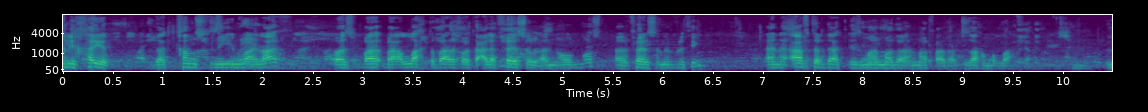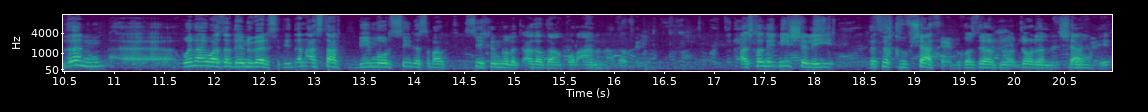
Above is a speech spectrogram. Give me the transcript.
any khair that comes to me in my life, was by, by Allah Ta'ala first and almost, uh, first and everything. And after that is my mother and my father. Then, uh, when I was at the university, then I started to be more serious about seeking knowledge other than Quran and other things. I studied initially the fiqh of Shafi'i because they are Jordan and Shafi'i.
